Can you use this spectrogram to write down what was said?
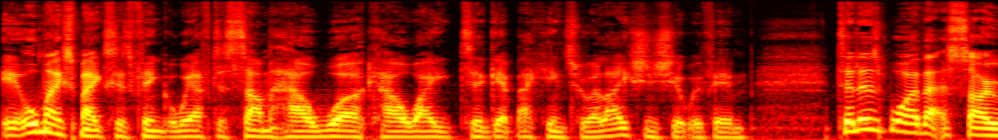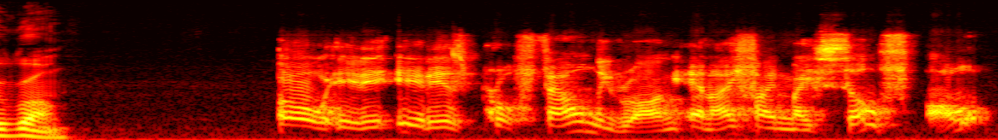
it almost makes us think that we have to somehow work our way to get back into a relationship with Him. Tell us why that's so wrong. Oh, it, it is profoundly wrong. And I find myself all,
